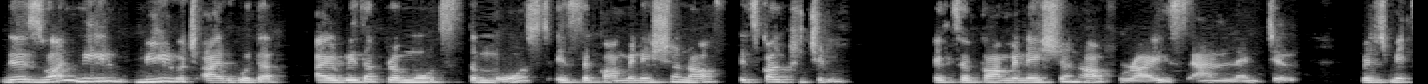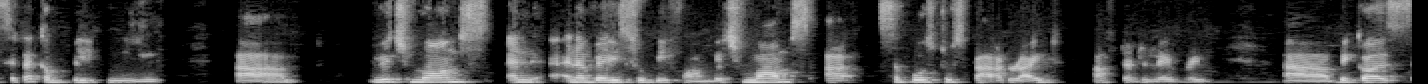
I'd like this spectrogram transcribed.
there's one meal, meal which Ayurveda, Ayurveda promotes the most is the combination of, it's called khichdi. It's a combination of rice and lentil, which makes it a complete meal. Um, which moms, and in a very soupy form, which moms are supposed to start right after delivery. Uh, because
